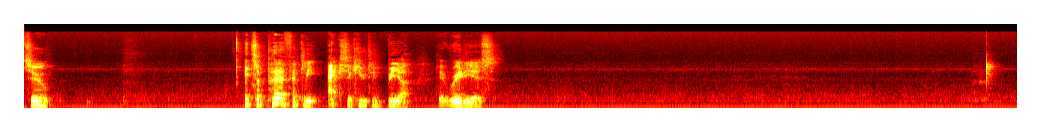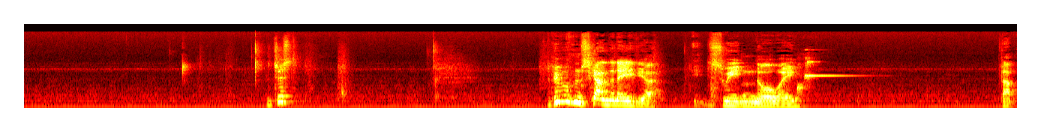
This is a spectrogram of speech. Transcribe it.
to it's a perfectly executed beer. It really is. Just people from Scandinavia, Sweden, Norway, that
